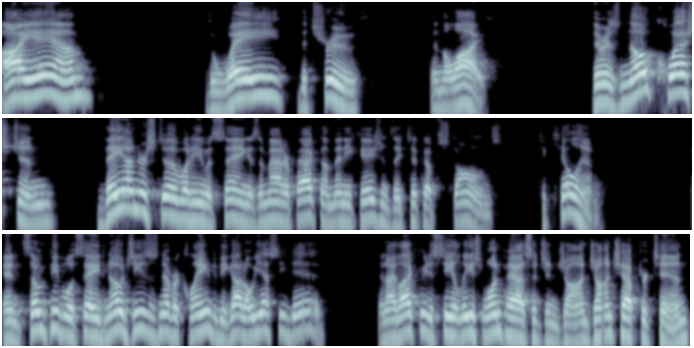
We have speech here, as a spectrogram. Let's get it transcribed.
I am the way, the truth, and the life. There is no question they understood what he was saying. As a matter of fact, on many occasions, they took up stones to kill him. And some people would say, no, Jesus never claimed to be God. Oh, yes, he did. And I'd like for you to see at least one passage in John, John chapter 10,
